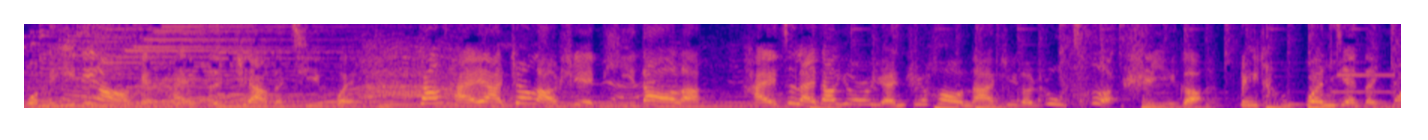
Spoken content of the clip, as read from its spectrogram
我们一定要给孩子这样的机会。刚才呀，郑老师也提到了。孩子来到幼儿园之后呢，这个入册是一个非常关键的一步。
